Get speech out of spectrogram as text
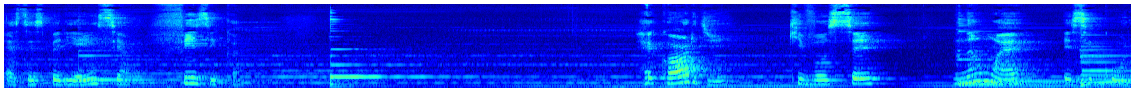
essa experiência física. Recorde que você não é esse corpo.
